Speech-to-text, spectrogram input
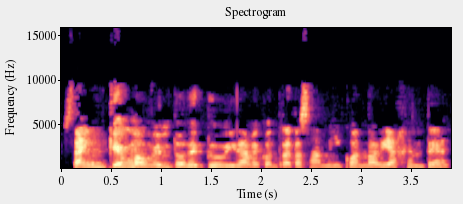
sea, ¿en qué momento de tu vida me contratas a mí cuando había gente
